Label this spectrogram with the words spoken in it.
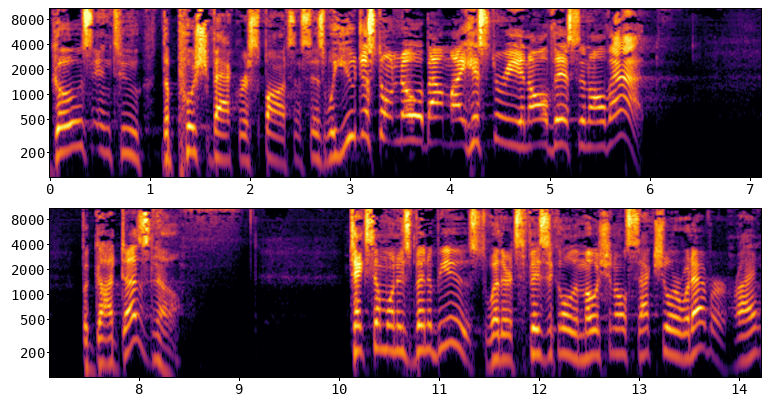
goes into the pushback response and says, Well, you just don't know about my history and all this and all that. But God does know. Take someone who's been abused, whether it's physical, emotional, sexual, or whatever, right?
